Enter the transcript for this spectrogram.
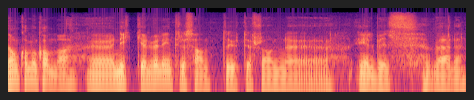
de kommer komma. Eh, nickel är väl intressant utifrån eh, elbilsvärlden.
